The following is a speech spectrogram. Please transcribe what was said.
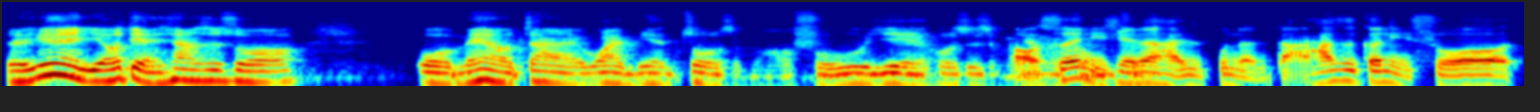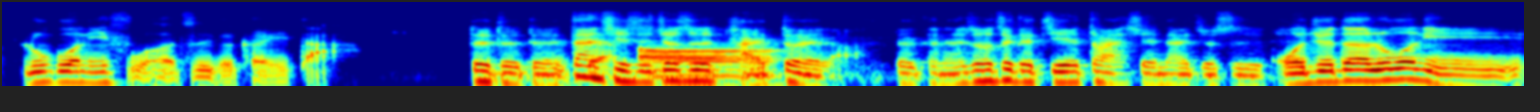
对，因为有点像是说。我没有在外面做什么服务业或是什么，哦，所以你现在还是不能打。他是跟你说，如果你符合资格可以打。对对对，但其实就是排队了。哦。对，可能说这个阶段现在就是。我觉得如果你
